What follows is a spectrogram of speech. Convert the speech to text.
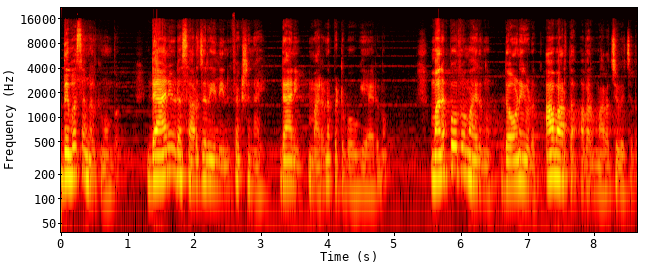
ദിവസങ്ങൾക്ക് മുമ്പ് ഡാനിയുടെ സർജറിയിൽ ഇൻഫെക്ഷനായി ഡാനി മരണപ്പെട്ടു പോവുകയായിരുന്നു. മനഃപൂർവമായിരുന്നു ഡോണയോട് ആ വാർത്ത അവർ മറച്ചു വെച്ചത്.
